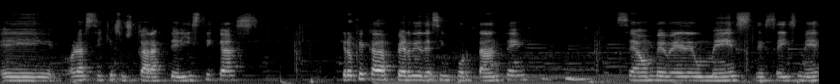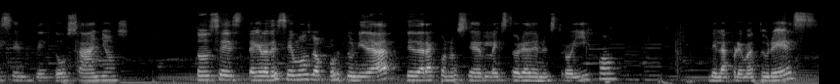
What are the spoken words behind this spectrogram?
eh, ahora sí que sus características. Creo que cada pérdida es importante, sea un bebé de un mes, de seis meses, de dos años. Entonces, te agradecemos la oportunidad de dar a conocer la historia de nuestro hijo, de la prematurez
